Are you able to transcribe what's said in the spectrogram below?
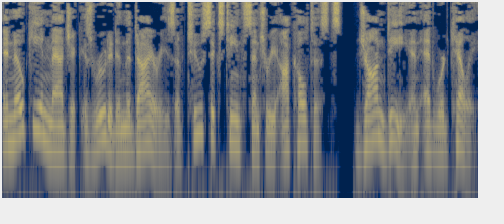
Enochian magic is rooted in the diaries of two 16th century occultists, John Dee and Edward Kelley.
